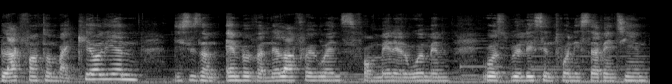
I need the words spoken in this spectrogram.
black phantom by Kilian this is an amber vanilla fragrance for men and women. It was released in 2017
